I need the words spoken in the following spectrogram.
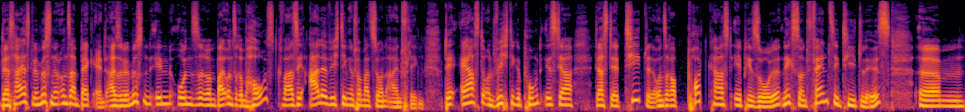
das heißt, wir müssen in unserem Backend, also wir müssen in unserem, bei unserem Host quasi alle wichtigen Informationen einpflegen. Der erste und wichtige Punkt ist ja, dass der Titel unserer Podcast-Episode nicht so ein fancy Titel ist. Ähm,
